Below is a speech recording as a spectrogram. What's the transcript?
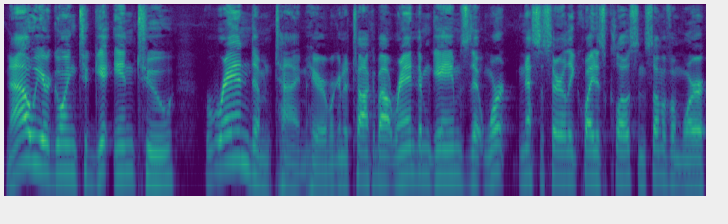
Now we are going to get into random time here. We're going to talk about random games that weren't necessarily quite as close, and some of them were.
